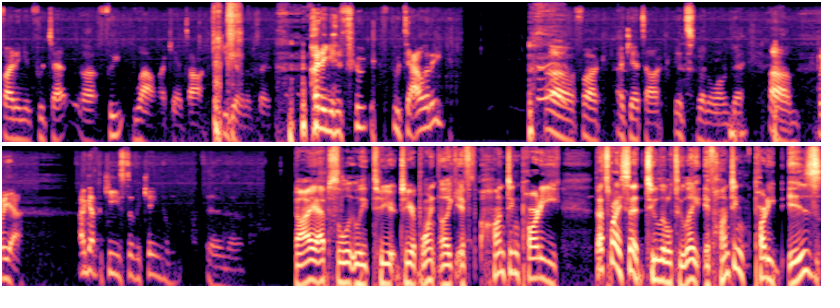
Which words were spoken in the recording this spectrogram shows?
Fighting in futa- uh, fu- wow, I can't talk. You get what I'm saying. Fighting in fut- futality. Oh fuck, I can't talk. It's been a long day. Um, but yeah, I got the keys to the kingdom, and uh, I absolutely to your to your point. Like if hunting party, that's why I said too little, too late. If hunting party is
